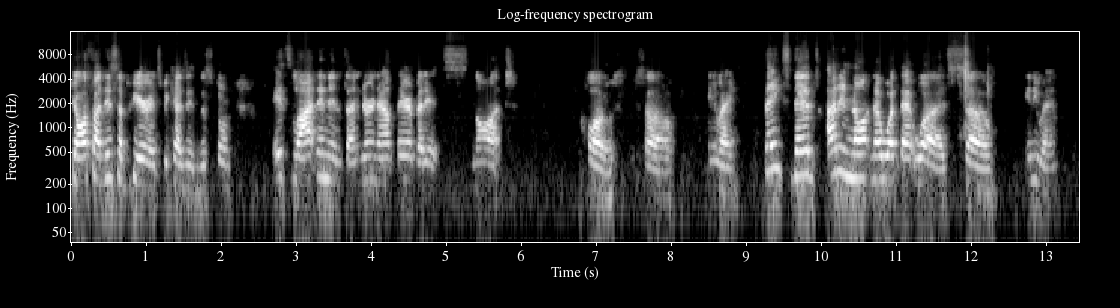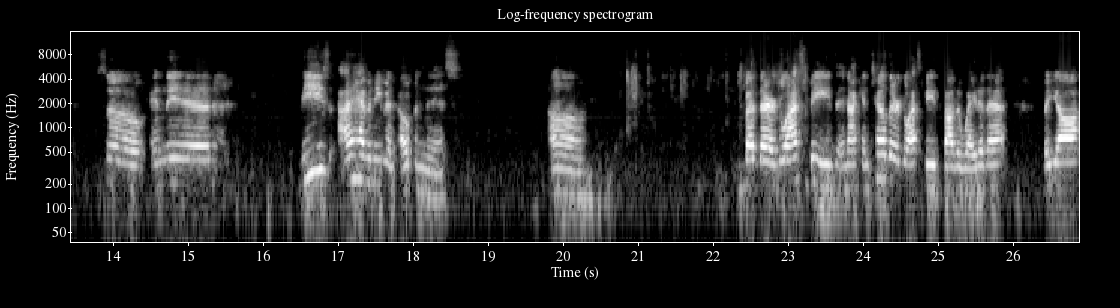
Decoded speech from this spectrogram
Y'all, I disappear, it's because it's the storm. It's lightning and thundering out there, but it's not close. So anyway, thanks, Debs. I did not know what that was. So anyway, so and then these I haven't even opened this. Um, but they're glass beads, and I can tell they're glass beads by the weight of that. But y'all,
